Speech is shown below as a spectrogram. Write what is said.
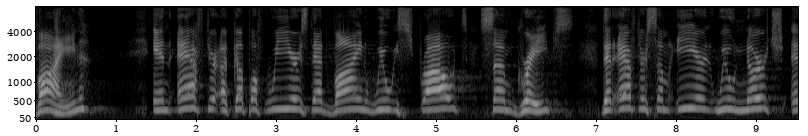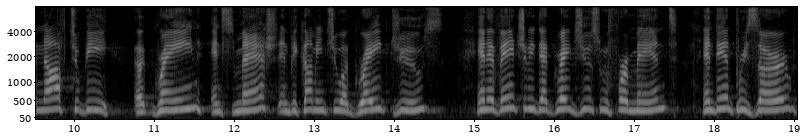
vine. And after a couple of years, that vine will sprout some grapes. That after some years will nourish enough to be uh, grain and smashed and become into a grape juice. And eventually, that grape juice will ferment and then preserved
